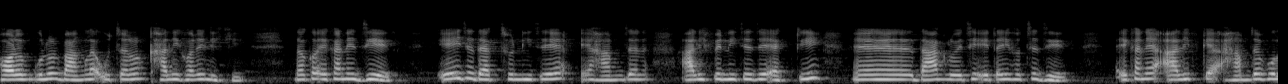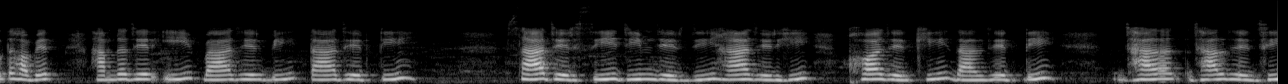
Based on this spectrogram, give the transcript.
হরফগুলোর বাংলা উচ্চারণ খালি ঘরে লিখি। দেখো, এখানে জের। এই যে দেখছ, নিচে হামজা আলিফের নিচে যে একটি দাগ রয়েছে, এটাই হচ্ছে জের। এখানে আলিফকে হামজা বলতে হবে। হামজা জের ই, বা জের বি, তা জের তি, সা জের সি, জিম জের জি, হা জের হি, খ জের খি, দাল জের দি ঝাল ঝাল জের ঝি,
